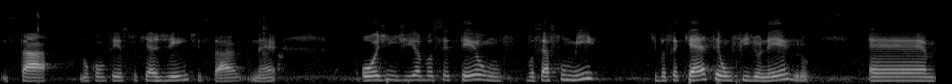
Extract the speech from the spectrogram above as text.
está, no contexto que a gente está, né? Hoje em dia, você ter um, você assumir que você quer ter um filho negro é,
